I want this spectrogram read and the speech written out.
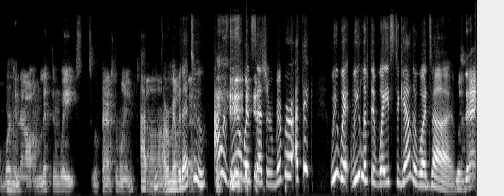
I'm working out. I'm lifting weights with Pastor Wayne. I, Um, I remember so that too. I was there one session. Remember? I think we went we lifted weights together one time. Was that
